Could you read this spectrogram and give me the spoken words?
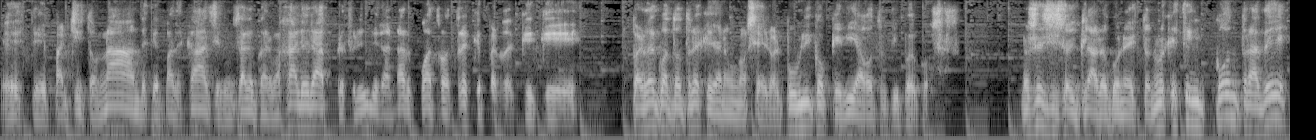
este, Panchito Hernández, que para descanse, Gonzalo Carvajal, era preferible ganar 4 a 3 que perder, que, que perder 4 a 3 que ganar 1 a 0. El público quería otro tipo de cosas. No sé si soy claro con esto. No es que esté en contra de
